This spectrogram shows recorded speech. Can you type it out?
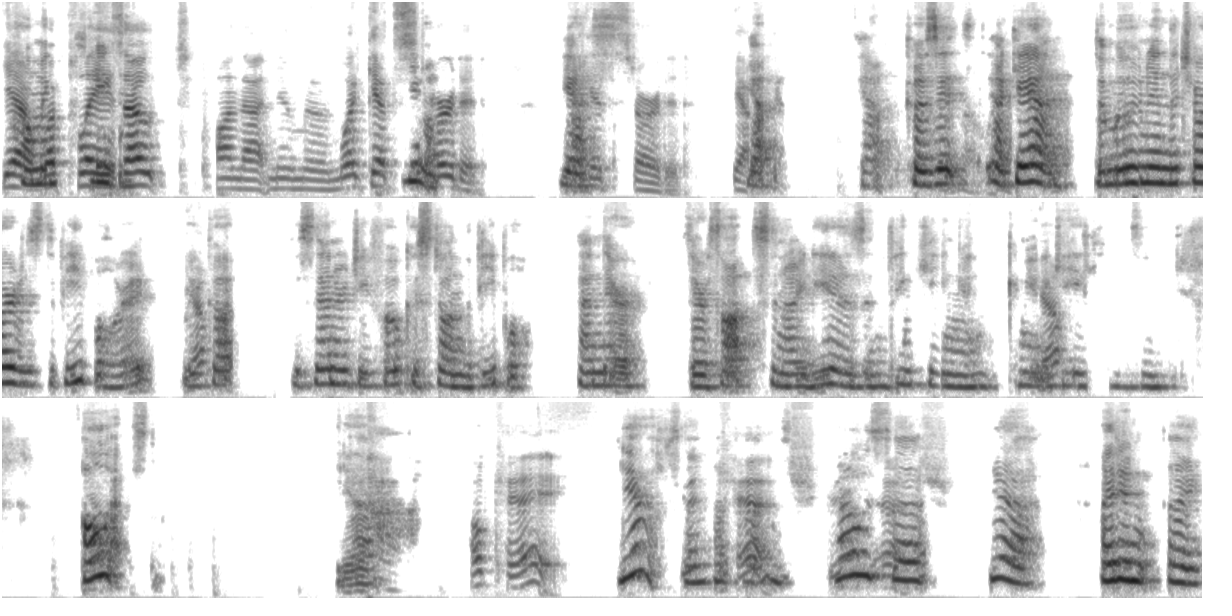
Yeah, how what plays out on that new moon? What gets yeah. started? Yes. What gets started. Yeah. Yeah. Yeah. Because it's again, the moon in the chart is the people, right? We've yeah. got this energy focused on the people and their their thoughts and ideas and thinking and communications yeah. and all that stuff. Yeah. Okay. Yes. Good that, catch. Was, Good that was uh, yeah. I didn't I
